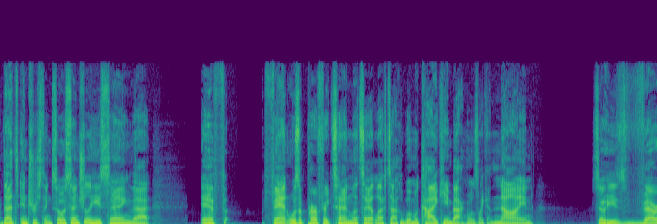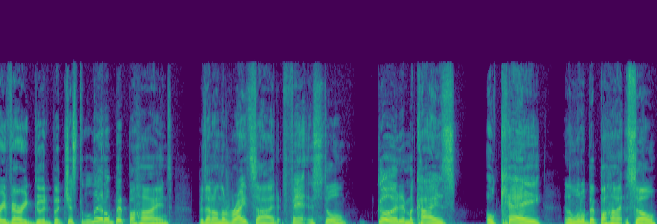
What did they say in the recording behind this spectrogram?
that's interesting. So essentially, he's saying that if Fant was a perfect 10, let's say at left tackle, but Mekhi came back and was like a nine. So he's very, very good, but just a little bit behind. But then on the right side, Fant is still good and Mekhi's okay and a little bit behind. So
